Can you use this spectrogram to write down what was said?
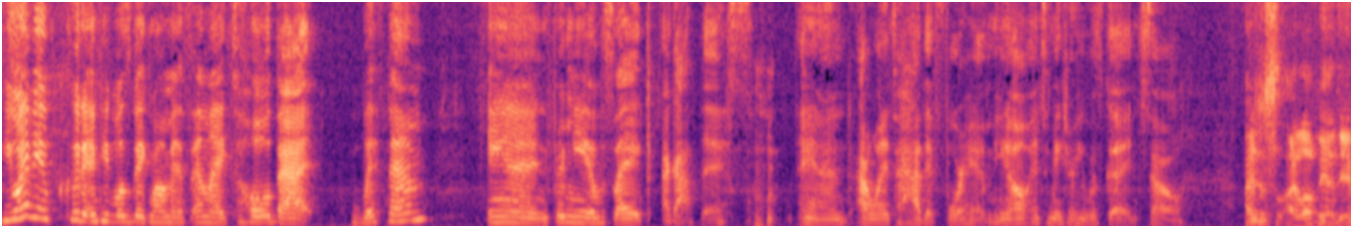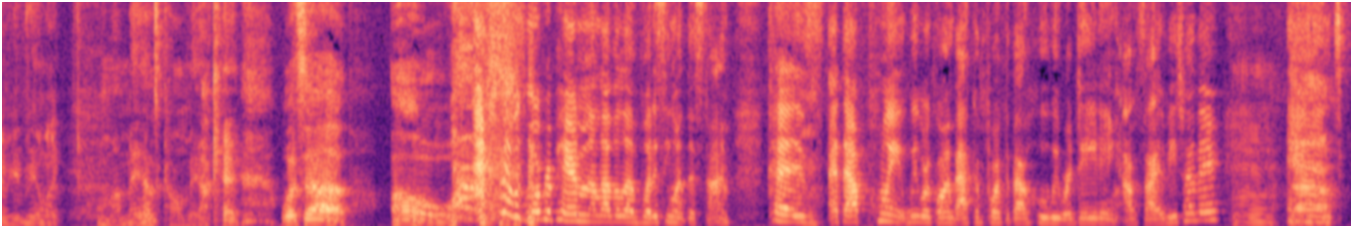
you want to be included in people's big moments and like to hold that with them and for me it was like i got this. And i wanted to have it for him you know and to make sure he was good. So I just I love the idea of you being like, oh, my man's calling me. Okay, what's up? Oh, actually i was more prepared on the level of what does he want this time? Because at that point we were going back and forth about who we were dating outside of each other. Mm, and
